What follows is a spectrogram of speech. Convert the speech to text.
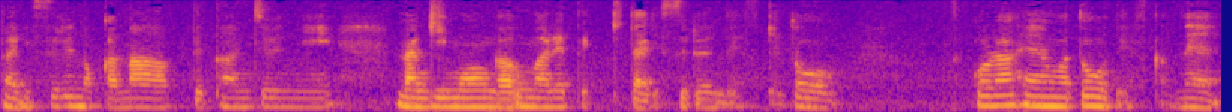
たりするのかなって単純にな疑問が生まれてきたりするんですけど、そこら辺はどうですかね？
